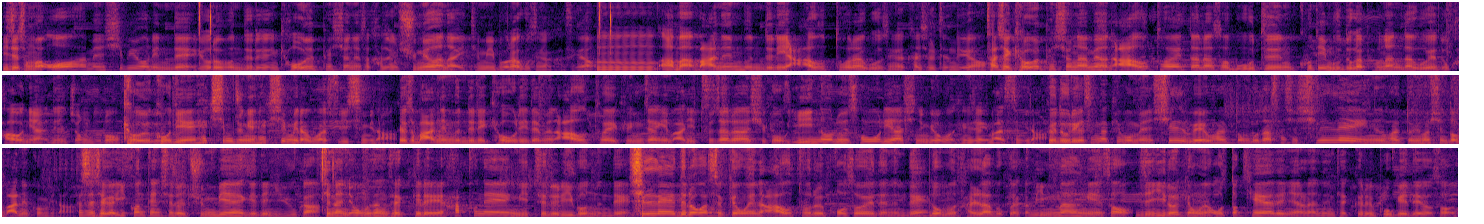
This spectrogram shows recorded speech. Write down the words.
이제 정말 어 하면 12월인데 여러분들은 겨울 패션에서 가장 중요한 아이템이 뭐라고 생각하세요? 음, 아마 많은 분들이 아우터라고 생각하실 텐데요. 사실 겨울 패션 하면 아우터에 따라서 모든 코디 무드가 변한다고 해도 과언이 아닐 정도로 겨울 코디의 핵심 중에 핵심이라고 할 수 있습니다. 그래서 많은 분들이 겨울이 되면 아우터에 굉장히 많이 투자를 하시고 이너를 소홀히 하시는 경우가 굉장히 많습니다. 그래도 우리가 생각해보면 실외 활동보다 사실 실내에 있는 활동이 훨씬 더 많을 겁니다. 사실 제가 이 컨텐츠를 준비하게 된 이유가 지난 영상 댓글에 하프넥 니트를 입었는데 실내에 들어갔을 경우에는 아우터를 벗어야 되는데 너무 달라붙고 약간 민망해서 이제 이럴 경우에 어떻게 해야 되냐라는 댓글을 보게 되어서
